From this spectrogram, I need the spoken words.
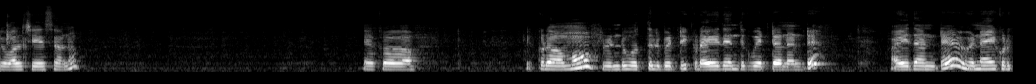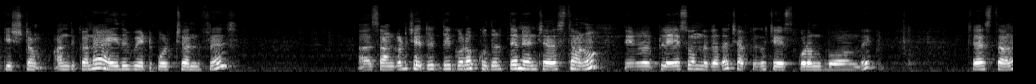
ఇవాళ చేశాను. ఇక ఇక్కడేమో రెండు ఒత్తులు పెట్టి ఇక్కడ ఐదు ఎందుకు పెట్టానంటే ఐదు అంటే వినాయకుడికి ఇష్టం. అందుకనే ఐదు పెట్టుకొచ్చాను ఫ్రెండ్స్. సంకట చతుర్థి కూడా కుదిరితే నేను చేస్తాను. ప్లేస్ ఉంది కదా చక్కగా చేసుకోవడానికి బాగుంది. చేస్తాను.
